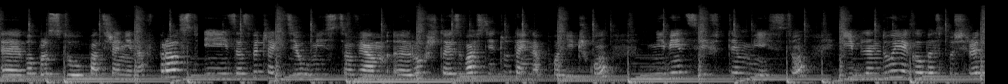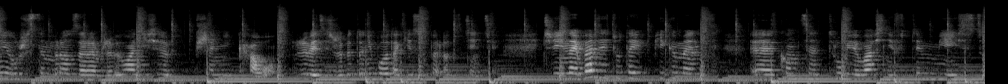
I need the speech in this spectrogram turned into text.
e, po prostu patrzenie na wprost. I zazwyczaj gdzie umiejscowiam e, róż to jest właśnie tutaj na policzku, mniej więcej w tym miejscu. I blenduję go bezpośrednio już z tym bronzerem, żeby ładnie się przenikało, że wiecie, żeby to nie było takie super odcięcie. Czyli najbardziej tutaj pigment e, koncentruję właśnie w tym miejscu,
